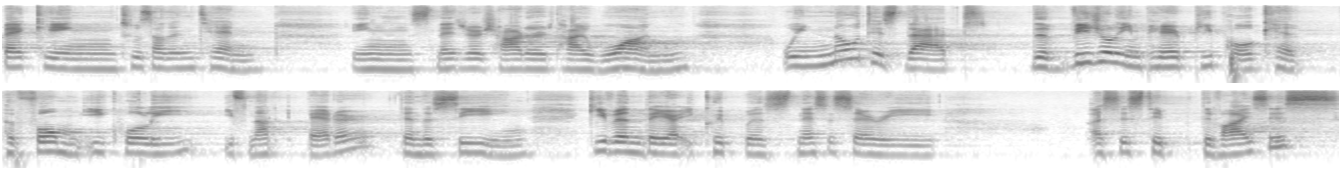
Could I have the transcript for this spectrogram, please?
back in 2010 in Standard Charter Taiwan, we noticed that the visually impaired people can perform equally, if not better, than the seeing, given they are equipped with necessary assistive devices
